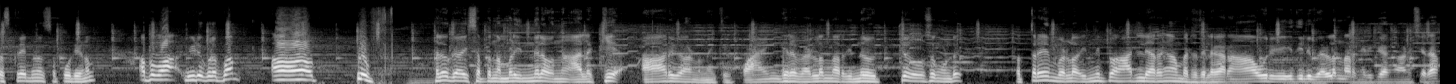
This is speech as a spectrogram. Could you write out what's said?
സബ്സ്ക്രൈബ് ചെയ്യണം സപ്പോർട്ട് ചെയ്യണം. അപ്പോൾ വാ വീഡിയോ കുഴപ്പം ഹലോ ഗൈസ് അപ്പം നമ്മൾ ഇന്നലെ വന്ന് അലക്കിയ ആറ് കാണുന്നേക്ക് ഭയങ്കര വെള്ളം നിറഞ്ഞു ഇന്നലെ ഒറ്റ ദിവസം കൊണ്ട് അത്രയും വെള്ളം. ഇന്നിപ്പോൾ ആറ്റിൽ ഇറങ്ങാൻ പറ്റത്തില്ല. കാരണം ആ ഒരു രീതിയിൽ വെള്ളം നിറഞ്ഞിരിക്കാൻ കാണിച്ചു തരാം.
